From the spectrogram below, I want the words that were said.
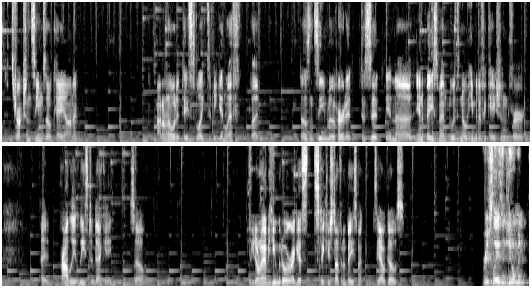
Construction seems okay on it. I don't know what it tasted like to begin with, but doesn't seem to have hurt it to sit in a in a basement with no humidification for uh, probably at least a decade. So if you don't have a humidor, I guess stick your stuff in a basement. See how it goes. Rich, ladies and gentlemen,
